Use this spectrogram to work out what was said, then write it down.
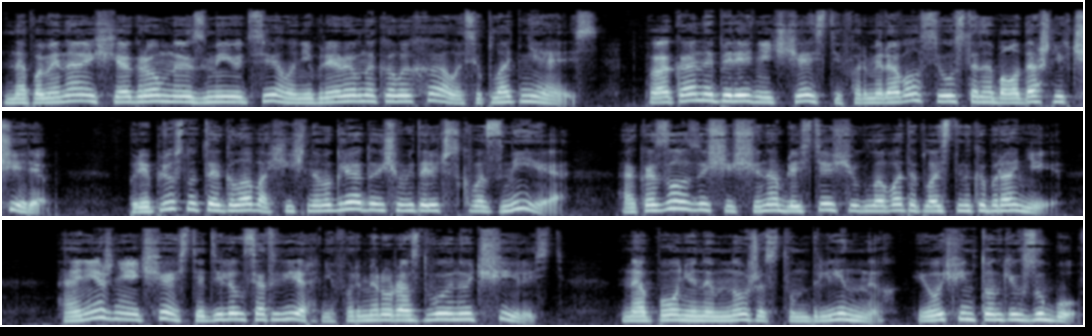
Напоминающее огромную змею тело непрерывно колыхалось, уплотняясь, пока на передней части формировался острый набалдашник череп. Приплюснутая голова хищно выглядывающего металлического змея оказалась защищена блестящей угловатой пластинкой брони, а нижняя часть отделилась от верхней, формируя раздвоенную челюсть, наполненную множеством длинных и очень тонких зубов.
